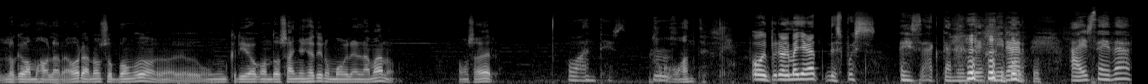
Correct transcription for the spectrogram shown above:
lo que vamos a hablar ahora, ¿no? Supongo, eh, un crío con dos años ya tiene un móvil en la mano. Vamos a ver. O antes. O antes. Hoy, pero el problema llega después. Exactamente. Mirar, a esa edad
